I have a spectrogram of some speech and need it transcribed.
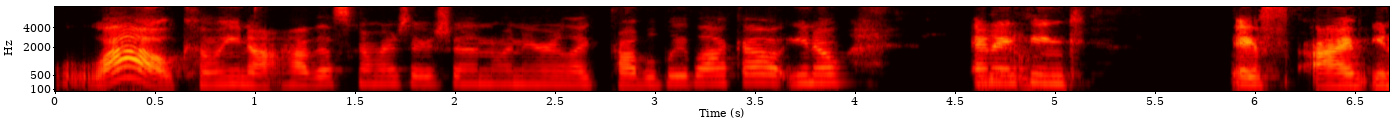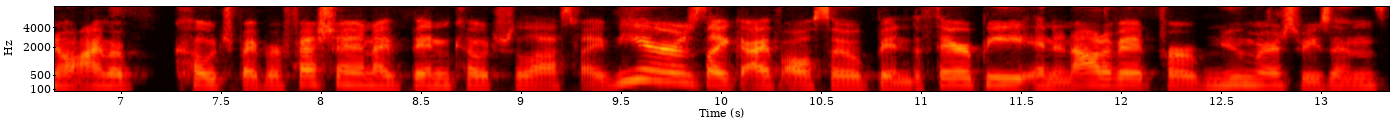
wow can we not have this conversation when you're like probably blackout? You know? And yeah. i think if i'm you know i'm a coach by profession i've been coached the last five years like i've also been to therapy in and out of it for numerous reasons.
